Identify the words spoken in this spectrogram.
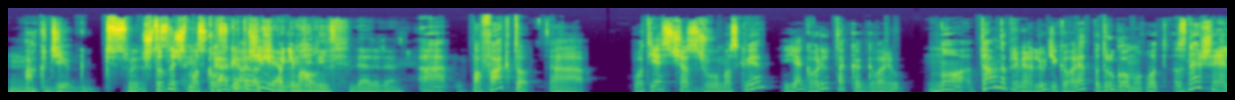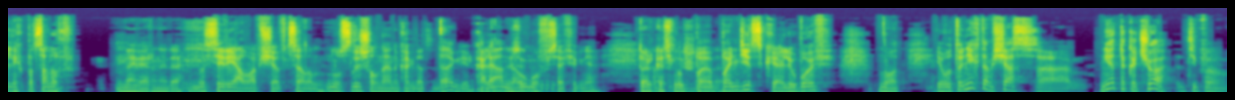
А где, что значит московский? Как я это вообще не понимал. Да, да, да. А, по факту, а, вот я сейчас живу в Москве, и я говорю так, как говорю. Но там, например, люди говорят по-другому. Вот знаешь реальных пацанов? Наверное, да. Ну, сериал вообще в целом. Ну, слышал, наверное, когда-то, да, где Колян, Наумов, вся фигня. Только там, типа, слышал, да. Бандитская любовь. Вот. И вот у них там сейчас... А... Нет, так а чё? Типа,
